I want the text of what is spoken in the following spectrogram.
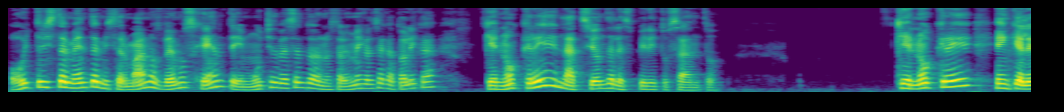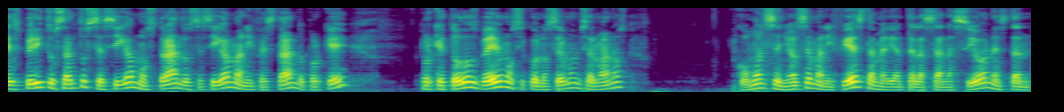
Hoy tristemente, mis hermanos, vemos gente y muchas veces dentro de nuestra misma iglesia católica que no cree en la acción del Espíritu Santo. Que no cree en que el Espíritu Santo se siga mostrando, se siga manifestando. ¿Por qué? Porque todos vemos y conocemos, mis hermanos, cómo el Señor se manifiesta mediante las sanaciones tan,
